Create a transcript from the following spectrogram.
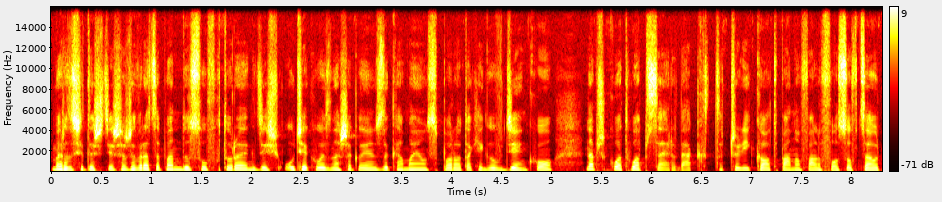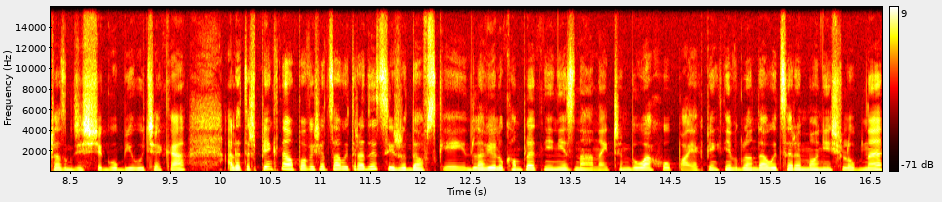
Bardzo się też cieszę, że wraca Pan do słów, które gdzieś uciekły z naszego języka, mają sporo takiego wdzięku. Na przykład łapserdak, czyli kot panów Alfusów, cały czas gdzieś się gubi, ucieka. Ale też piękna opowieść o całej tradycji żydowskiej, dla wielu kompletnie nieznanej. Czym była chupa, jak pięknie wyglądały ceremonie ślubne.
